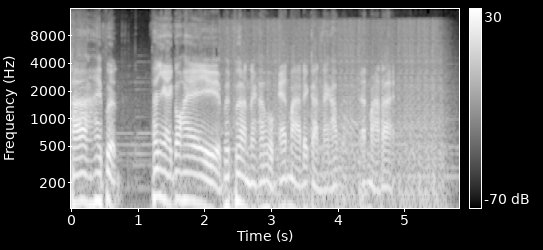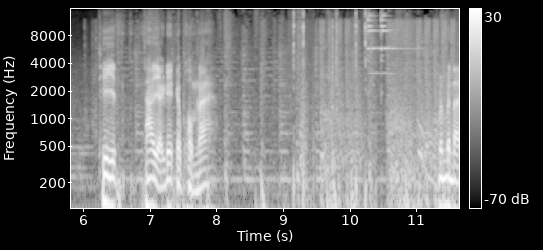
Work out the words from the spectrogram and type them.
ถ้าให้เพื่อนถ้ายังไงก็ให้เพื่อนๆนะครับ ผมแอดมาด้วยกันนะครับแอดมาได้ ที่ถ้าอยากเล่นกับผมนะไม่เป็นไร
